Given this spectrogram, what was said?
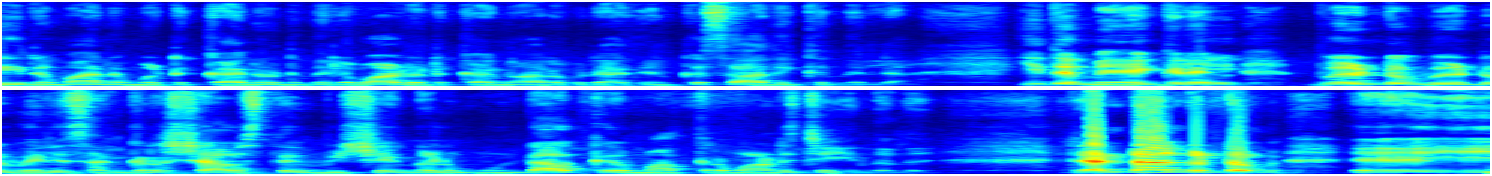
തീരുമാനം എടുക്കാനോ ഒരു നിലപാടെടുക്കാനോ അറബ് രാജ്യങ്ങൾക്ക് സാധിക്കുന്നില്ല. ഇത് മേഖലയിൽ വീണ്ടും വീണ്ടും വലിയ സംഘർഷാവസ്ഥയും വിഷയങ്ങളും ഉണ്ടാക്കുക മാത്രമാണ് ചെയ്യുന്നത്. രണ്ടാം ഘട്ടം ഈ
